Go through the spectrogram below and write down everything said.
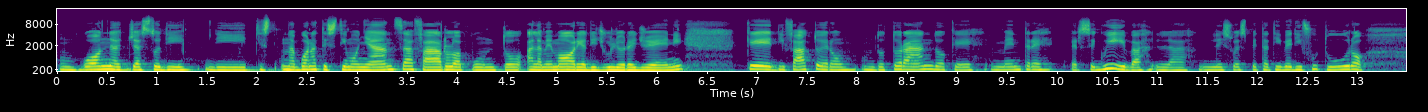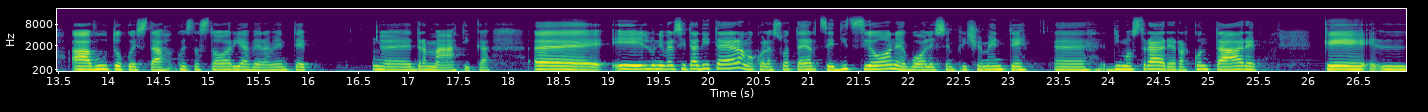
un buon gesto di, di, una buona testimonianza farlo appunto alla memoria di Giulio Regeni che di fatto era un, un dottorando che mentre perseguiva la, le sue aspettative di futuro ha avuto questa, questa storia veramente eh, drammatica. Eh, e l'Università di Teramo con la sua terza edizione vuole semplicemente eh, dimostrare e raccontare che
